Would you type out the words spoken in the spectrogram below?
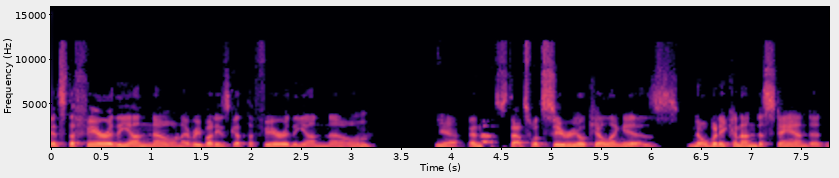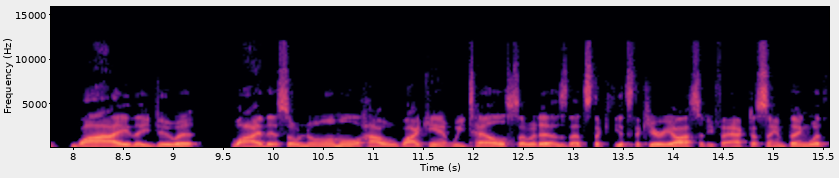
It's the fear of the unknown. Everybody's got the fear of the unknown. Yeah, and that's that's what serial killing is. Nobody can understand it. Why they do it why they're so normal? How why can't we tell? So it is. That's the it's the curiosity factor. Same thing with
